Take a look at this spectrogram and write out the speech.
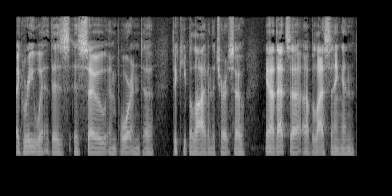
agree with is is so important to to keep alive in the church. So yeah, that's a, a blessing, and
